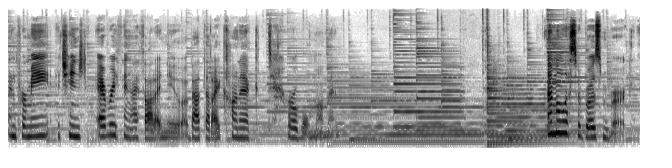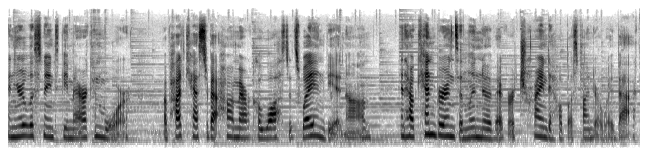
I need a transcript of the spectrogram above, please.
And for me, it changed everything I thought I knew about that iconic, terrible moment. I'm Alyssa Rosenberg, and you're listening to The American War, a podcast about how America lost its way in Vietnam and how Ken Burns and Lynn Novick are trying to help us find our way back.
